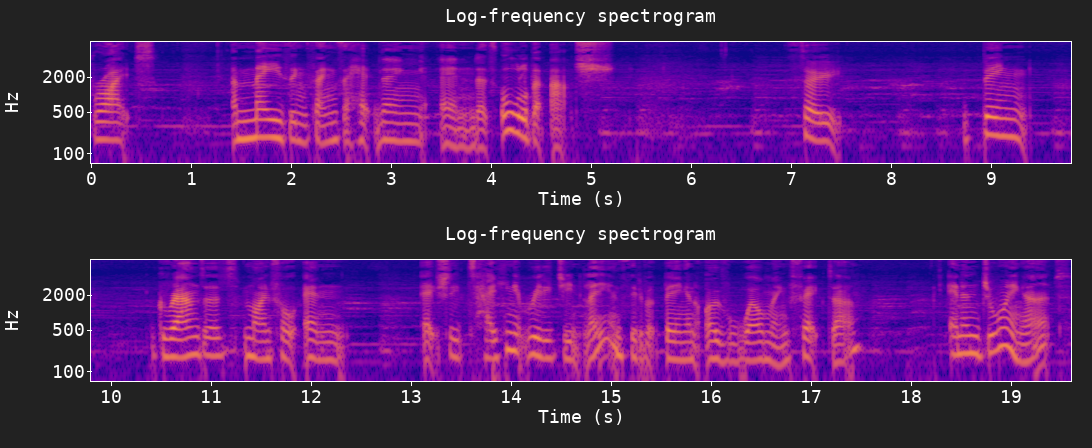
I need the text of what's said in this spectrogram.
bright, amazing things are happening, and it's all a bit much. So being grounded, mindful, and actually taking it really gently instead of it being an overwhelming factor and enjoying it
